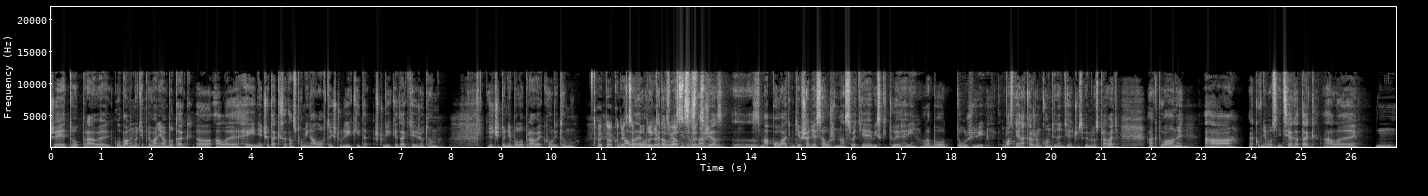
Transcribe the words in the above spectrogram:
že je to práve globálnym oteplovaním alebo tak, uh, ale hej, niečo také sa tam spomínalo v tej štúdíke, štúdíke taktiež o tom, že či to nebolo práve kvôli tomu. Aj to ako nechcem Ale podať oni teraz vlastne sa vec. snažia zmapovať, kde všade sa už na svete vyskytuje, hej, lebo to už je vlastne na každom kontinente, čo si budeme rozprávať aktuálne a ako v nemocniciach a tak, ale mm,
